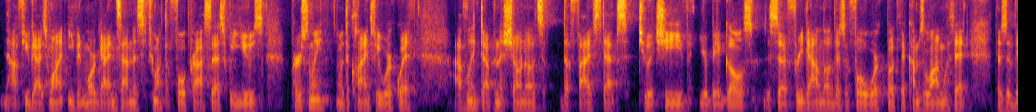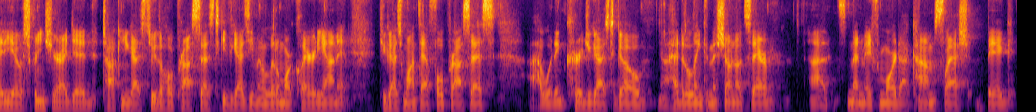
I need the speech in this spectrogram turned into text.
now, if you guys want even more guidance on this, if you want the full process we use personally with the clients we work with, I've linked up in the show notes the five steps to achieve your big goals. This is a free download. There's a full workbook that comes along with it. There's a video screen share I did talking you guys through the whole process to give you guys even a little more clarity on it. If you guys want that full process, I would encourage you guys to go head to the link in the show notes there. Uh, it's menmadeformore.com slash big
